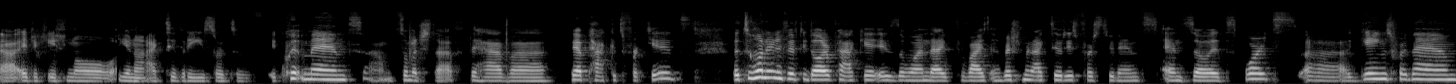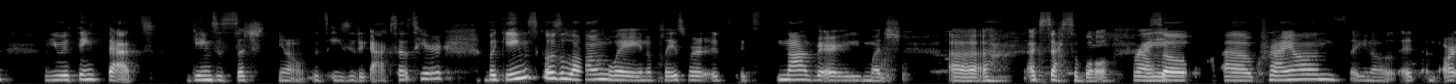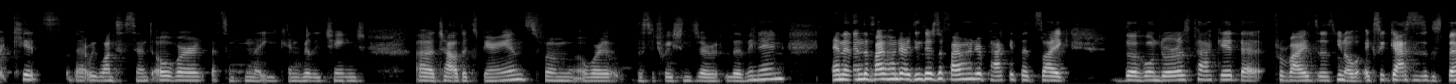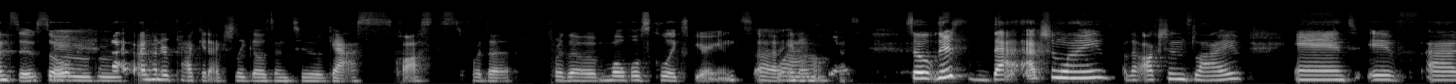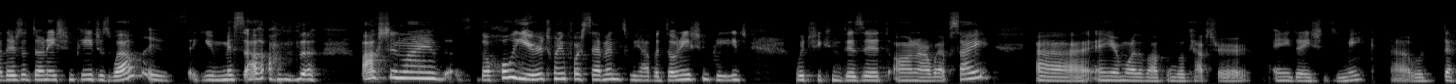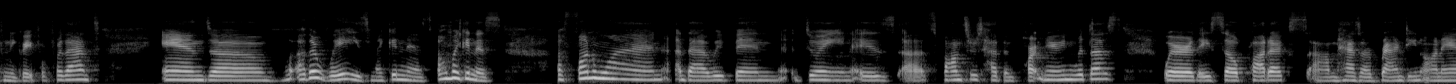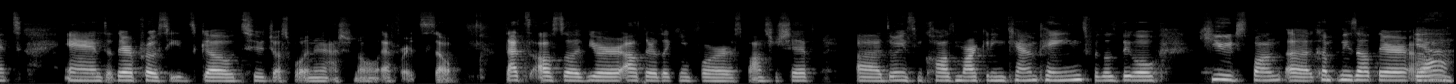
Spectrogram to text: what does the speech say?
uh, educational, you know, activities, sorts of equipment, um, so much stuff. They have uh, we have packets for kids. The two hundred and fifty dollar packet is the one that provides enrichment activities for students, and so it's sports, uh, games for them. You would think that games is such you know it's easy to access here, but games goes a long way in a place where it's it's not very much uh accessible right so uh, crayons, uh, you know, art kits that we want to send over. That's something that you can really change a child's experience from where the situations they're living in. And then the 500, I think there's a 500 packet that's like the Honduras packet that provides us, you know, ex- gas is expensive. So mm-hmm. that 500 packet actually goes into gas costs for the for the mobile school experience uh, wow. in Honduras. So there's that action live, the auctions live. And if uh, there's a donation page as well, if you miss out on the auction line the whole year, 24 7, we have a donation page which you can visit on our website. Uh, and you're more than welcome. We'll capture any donations you make. Uh, we're definitely grateful for that. And uh, other ways, my goodness. Oh, my goodness. A fun one that we've been doing is uh, sponsors have been partnering with us where they sell products, um, has our branding on it, and their proceeds go to Just World International efforts. So that's also if you're out there looking for sponsorship, uh, doing some cause marketing campaigns for those big old huge spon- uh, companies out there. Um, yeah.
